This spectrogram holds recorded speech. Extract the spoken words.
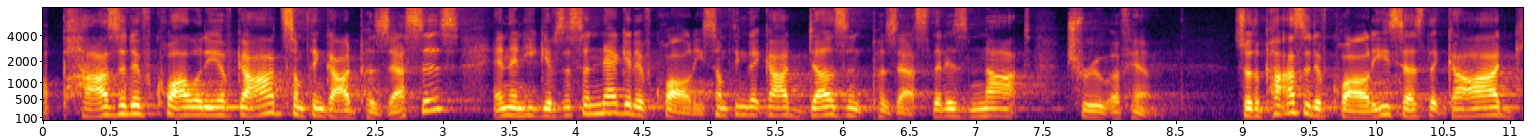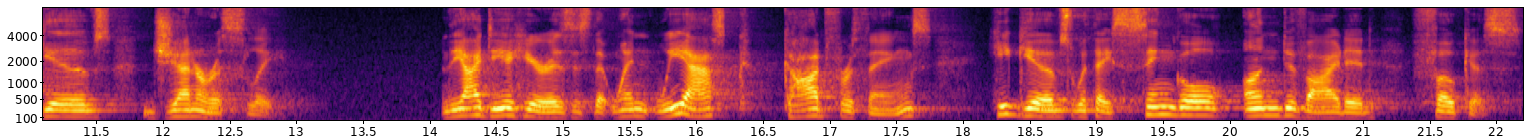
a positive quality of God, something God possesses, and then he gives us a negative quality, something that God doesn't possess, that is not true of him. So, the positive quality, he says that God gives generously. And the idea here is, is that when we ask God for things, he gives with a single, undivided focus.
